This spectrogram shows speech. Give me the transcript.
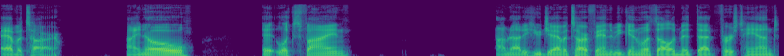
Avatar. I know it looks fine. I'm not a huge Avatar fan to begin with. I'll admit that firsthand.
